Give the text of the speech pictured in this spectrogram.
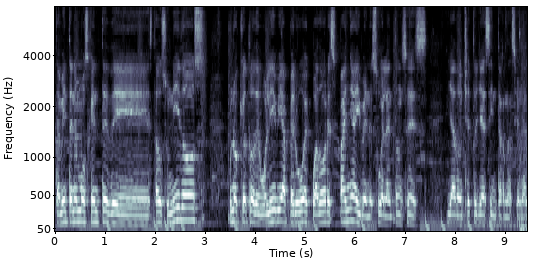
también tenemos gente de Estados Unidos, uno que otro de Bolivia, Perú, Ecuador, España y Venezuela. Entonces, ya Don Cheto ya es internacional.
